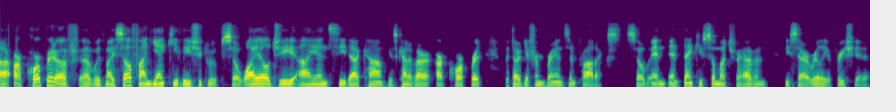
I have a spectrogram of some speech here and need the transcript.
uh, our corporate of, uh, with myself on Yankee Leisure Group. So ylginc.com is kind of our, our corporate with our different brands and products. So, and, and thank you so much for having me, Sarah. Really appreciate it.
